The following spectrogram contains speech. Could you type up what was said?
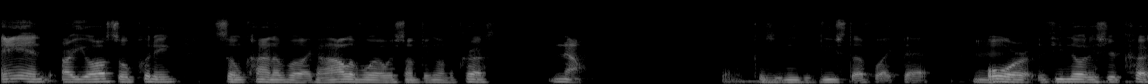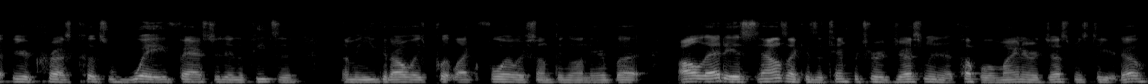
And are you also putting some kind of uh, like an olive oil or something on the crust? No. Because you need to do stuff like that. Mm. Or if you notice your cut your crust cooks way faster than the pizza, I mean you could always put like a foil or something on there, but all that is sounds like is a temperature adjustment and a couple of minor adjustments to your dough.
